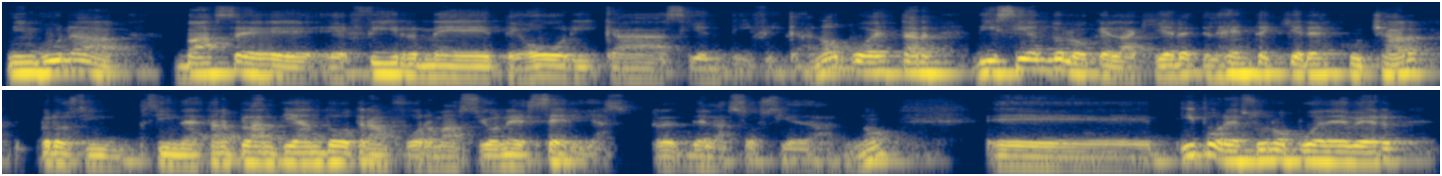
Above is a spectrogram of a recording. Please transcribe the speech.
ninguna base eh, firme, teórica, científica, ¿no? Puede estar diciendo lo que la gente quiere escuchar, pero sin, sin estar planteando transformaciones serias de la sociedad, ¿no? Eh, y por eso uno puede ver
